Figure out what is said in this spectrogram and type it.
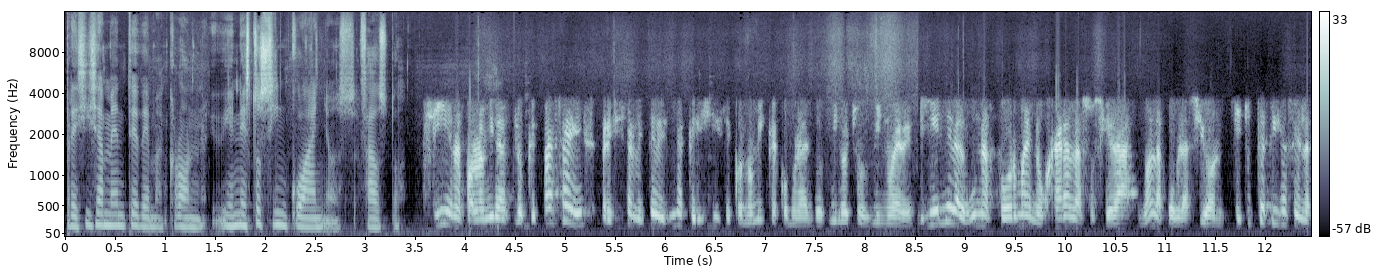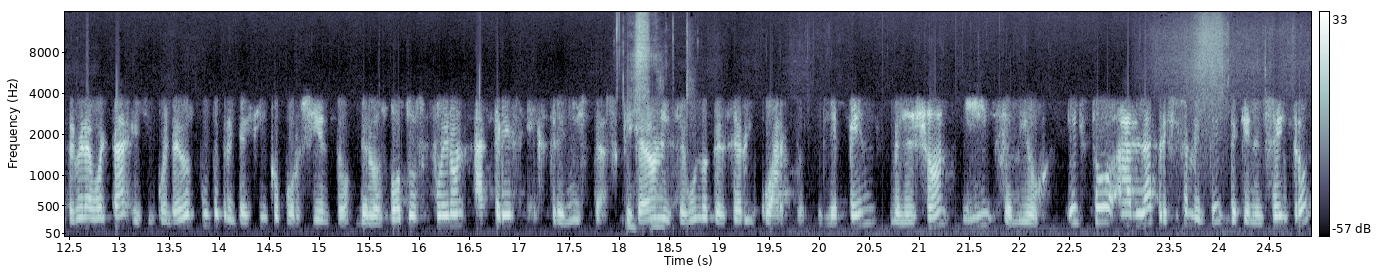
precisamente de Macron en estos cinco años, Fausto? Sí, Ana Paula, mira, lo que pasa es precisamente de una crisis económica como la del 2008-2009, viene de alguna forma a enojar a la sociedad, ¿no? A la población. Si tú te fijas en la primera vuelta, el 52.35% de los votos fueron a tres extremistas que quedaron en segundo, tercero y cuarto: Le Pen, Mélenchon y Semieux. Esto habla precisamente de que en el centro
